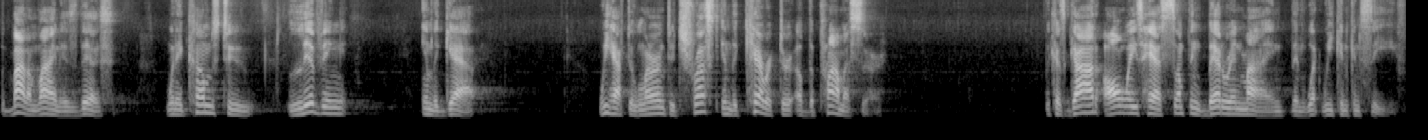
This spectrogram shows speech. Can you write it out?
the bottom line is this when it comes to living in the gap, we have to learn to trust in the character of the promiser because God always has something better in mind than what we can conceive.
